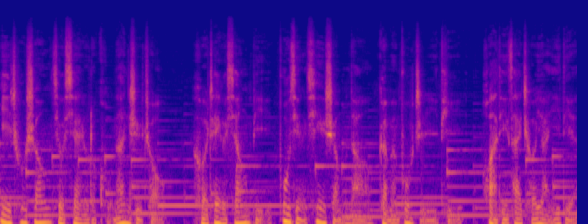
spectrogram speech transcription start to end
一出生就陷入了苦难之中。和这个相比，不景气什么的根本不值一提。话题再扯远一点，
